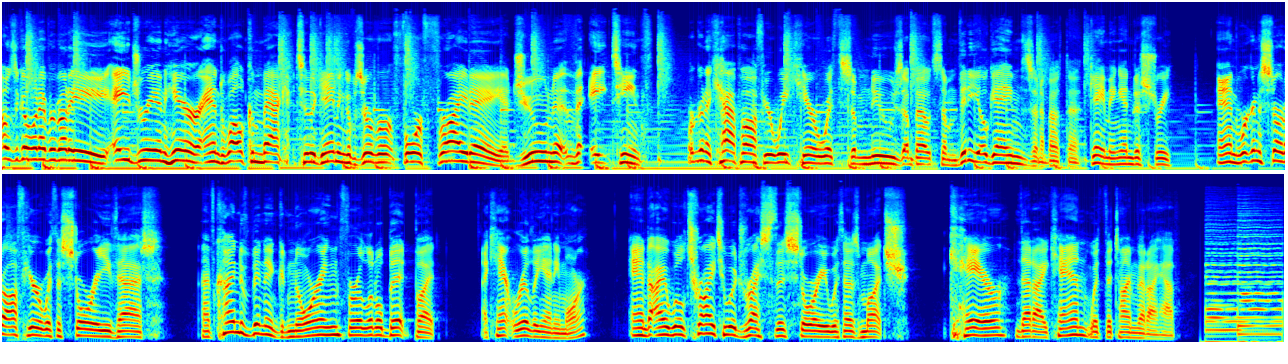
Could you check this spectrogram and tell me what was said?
How's it going, everybody? Adrian here, and welcome back to the Gaming Observer for Friday, June the 18th. We're going to cap off your week here with some news about some video games and about the gaming industry. And we're going to start off here with a story that I've kind of been ignoring for a little bit, but I can't really anymore. And I will try to address this story with as much care that I can with the time that I have.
